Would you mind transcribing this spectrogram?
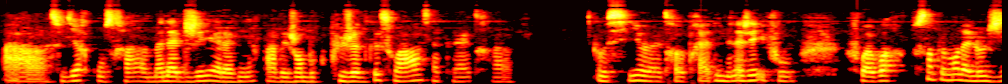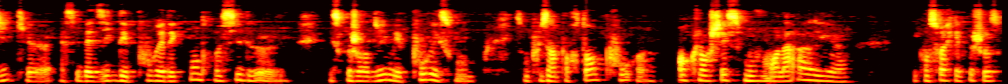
à se dire qu'on sera managé à l'avenir par des gens beaucoup plus jeunes que soi. Ça peut être aussi être prêt à déménager. Il faut, faut avoir tout simplement la logique assez basique des pour et des contre aussi de est-ce qu'aujourd'hui mes pour ils sont, ils sont plus importants pour enclencher ce mouvement-là et, euh, et, construire quelque chose.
